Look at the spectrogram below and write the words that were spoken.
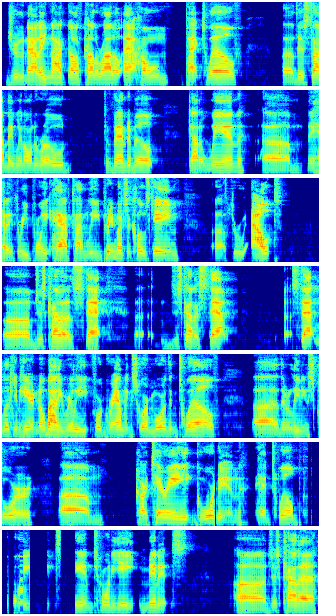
Drew. Now they knocked off Colorado at home, Pac-12. Uh, this time they went on the road to Vanderbilt, got a win. Um, they had a three-point halftime lead, pretty much a close game uh, throughout. Um, just kind of stat, uh, just kind of stat, uh, stat looking here. Nobody really for Grambling scored more than 12. Uh, their leading scorer, um, Cartere Gordon, had 12 points in 28 minutes. Uh, just kind of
